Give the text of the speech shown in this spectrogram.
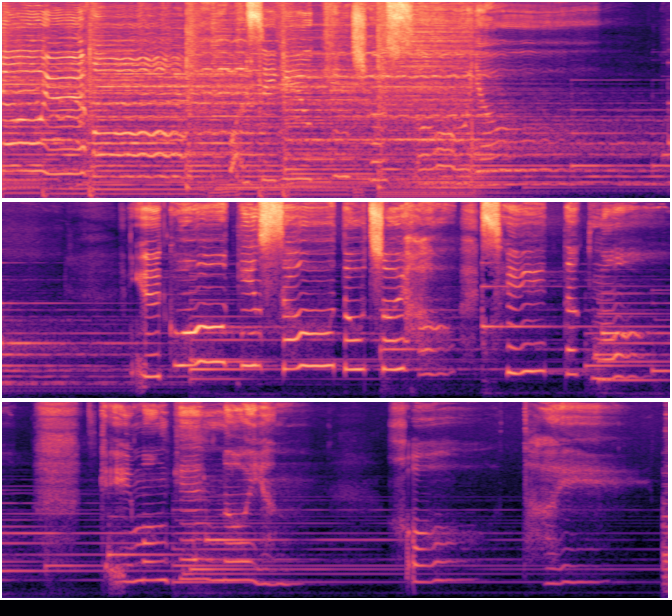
又如何？还是要倾出所有。如果坚守到最后，只得我期望镜内人可睇透。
